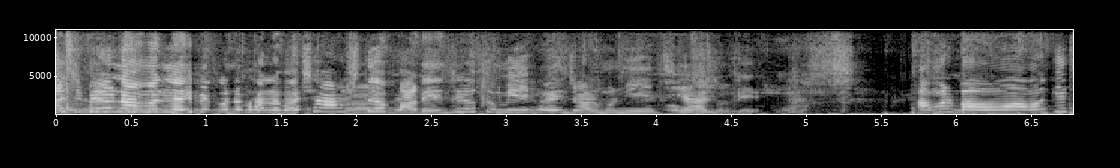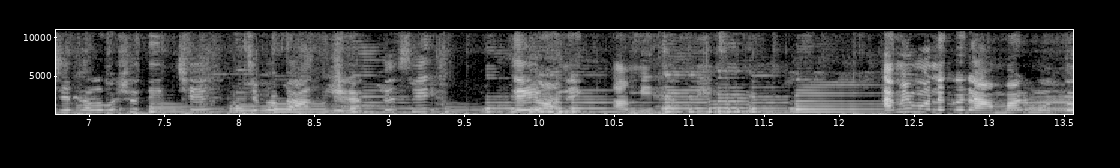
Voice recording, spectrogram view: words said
আসবেও না আমার লাইফে কোনো ভালোবাসা। আসতেও পারে যেহেতু মেয়ে হয়ে জন্ম নিয়েছি আসবে। আমার বাবা মা আমাকে যে ভালোবাসা দিচ্ছে যেভাবে আগলিয়ে রাখতেছি এই অনেক আমি হ্যাপি আমার মতো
